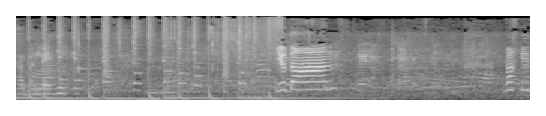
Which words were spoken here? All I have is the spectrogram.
Laban Lenny. You done? Bakit?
